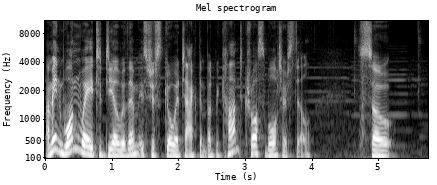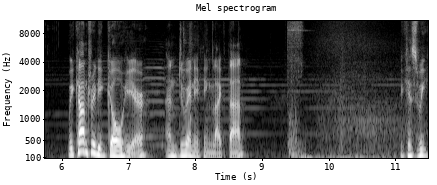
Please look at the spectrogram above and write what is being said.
I mean, one way to deal with them is just go attack them, but we can't cross water still. So, we can't really go here and do anything like that. Because we,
